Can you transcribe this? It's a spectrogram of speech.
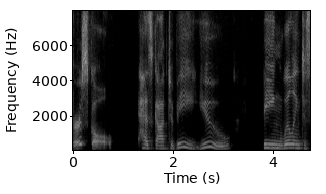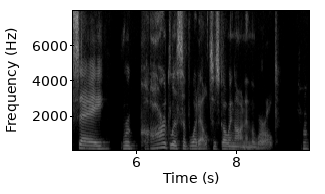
first goal has got to be you being willing to say, regardless of what else is going on in the world, mm-hmm.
